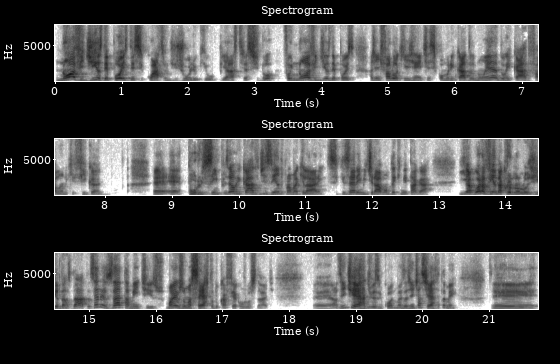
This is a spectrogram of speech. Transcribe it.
nove dias depois desse 4 de julho que o Piastri assinou, foi nove dias depois. A gente falou aqui, gente, esse comunicado não é do Ricardo falando que fica é, é, puro e simples. É o Ricardo dizendo para a McLaren: se quiserem me tirar, vão ter que me pagar. E agora, vendo a cronologia das datas, era exatamente isso. Mais uma certa do café com velocidade. É, a gente erra de vez em quando, mas a gente acerta também. É,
